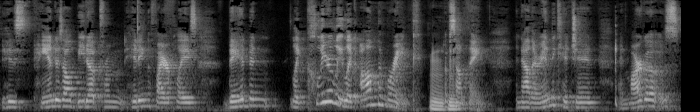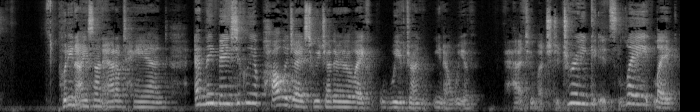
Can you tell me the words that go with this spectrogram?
his hand is all beat up from hitting the fireplace. They had been like clearly like on the brink of mm-hmm. something. And now they're in the kitchen and Margot's putting ice on Adam's hand, and they basically apologize to each other. They're like, "We've done, you know, we have had too much to drink. It's late. Like,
